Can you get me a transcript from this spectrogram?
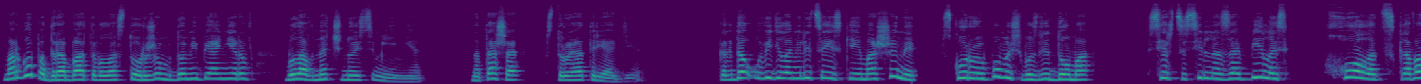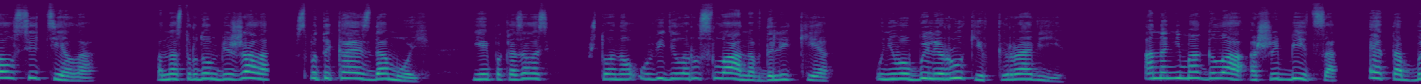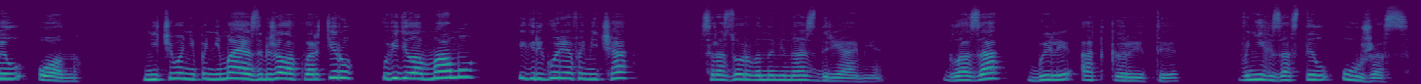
Марго подрабатывала сторожем в доме пионеров, была в ночной смене. Наташа в стройотряде. Когда увидела милицейские машины, скорую помощь возле дома, сердце сильно забилось, холод сковал все тело. Она с трудом бежала, спотыкаясь домой. Ей показалось, что она увидела Руслана вдалеке. У него были руки в крови. Она не могла ошибиться. Это был он. Ничего не понимая, забежала в квартиру, увидела маму и Григория Фомича с разорванными ноздрями. Глаза были открыты, в них застыл ужас.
